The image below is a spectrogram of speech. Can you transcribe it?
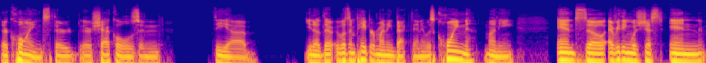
their coins, their their shekels, and the uh, you know, there, it wasn't paper money back then; it was coin money, and so everything was just in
